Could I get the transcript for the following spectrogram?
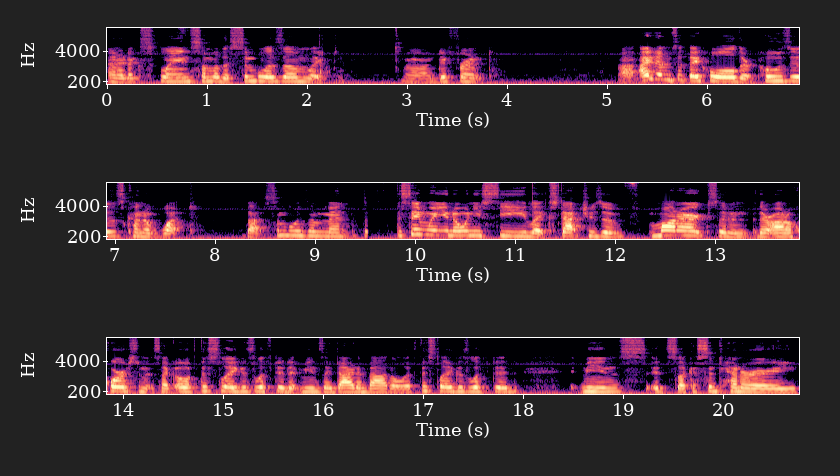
and it explains some of the symbolism, like uh, different uh, items that they hold or poses, kind of what that symbolism meant. The same way, you know, when you see like statues of monarchs and they're on a horse and it's like, oh, if this leg is lifted, it means they died in battle. If this leg is lifted, it means it's like a centenary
